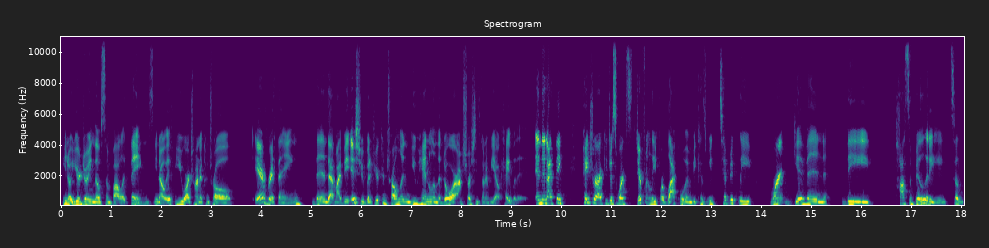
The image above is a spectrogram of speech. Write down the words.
you know you're doing those symbolic things. You know, if you are trying to control everything, then that might be an issue. But if you're controlling you handling the door, I'm sure she's going to be okay with it. And then I think patriarchy just works differently for Black women because we typically weren't given the possibility to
